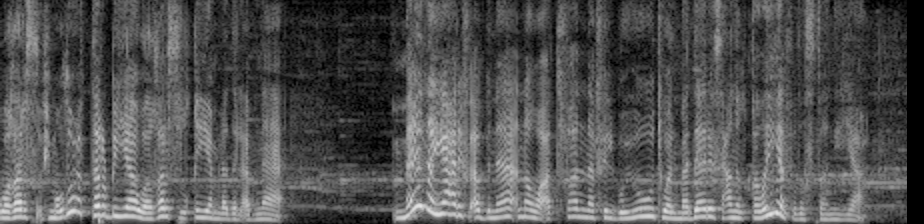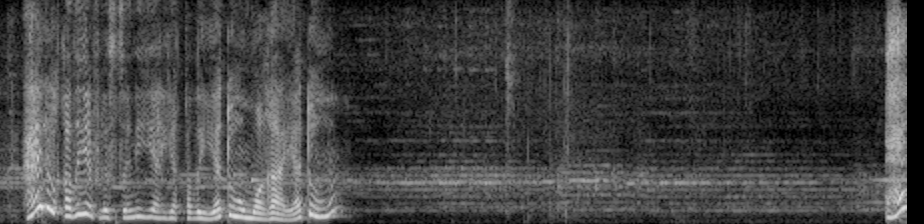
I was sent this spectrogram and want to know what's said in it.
وغرس في موضوع التربية وغرس القيم لدى الأبناء ماذا يعرف أبنائنا وأطفالنا في البيوت والمدارس عن القضية الفلسطينية؟ هل القضية الفلسطينية هي قضيتهم وغايتهم؟ هل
